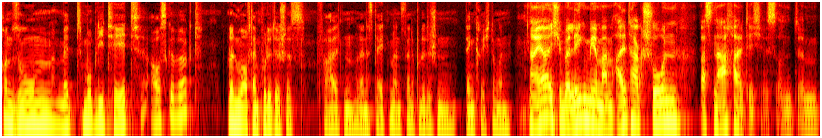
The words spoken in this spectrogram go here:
Konsum, mit Mobilität ausgewirkt? Oder nur auf dein politisches Verhalten, deine Statements, deine politischen Denkrichtungen? Naja, ich überlege mir in meinem Alltag schon, was nachhaltig ist. Und ähm,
